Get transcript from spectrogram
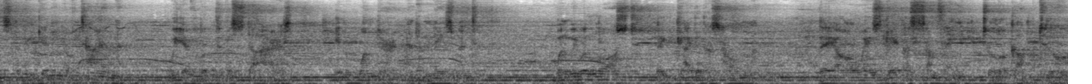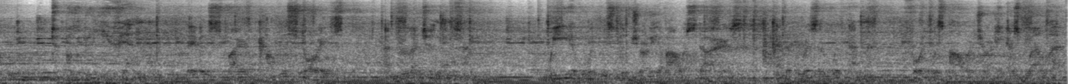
Since the beginning of time, we have looked to the stars in wonder and amazement. When we were lost, they guided us home. They always gave us something to look up to, to believe in. They've inspired countless stories and legends. We have witnessed the journey of our stars and have risen with them, for it was our journey as well.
